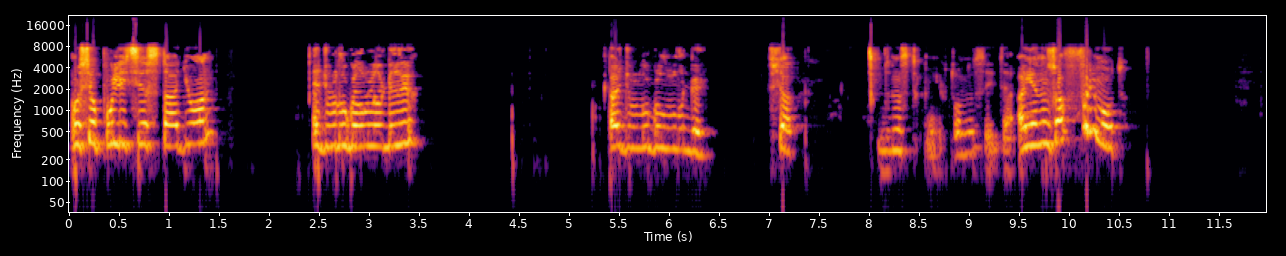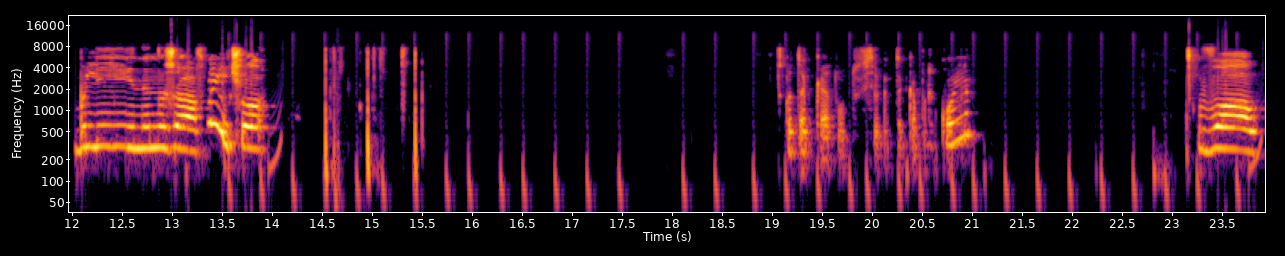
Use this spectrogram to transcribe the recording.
Ось о, поліція стадіон. Все. До нас так ніхто не зайде. А я нажав фрімот. Блін, не нажав. Ну нічого. Отаке тут всяке таке прикольне. Вау!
